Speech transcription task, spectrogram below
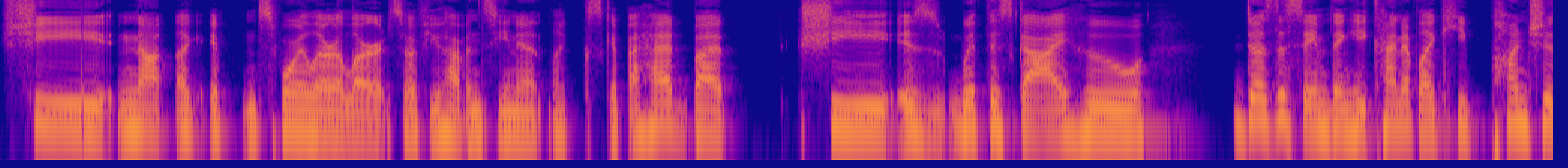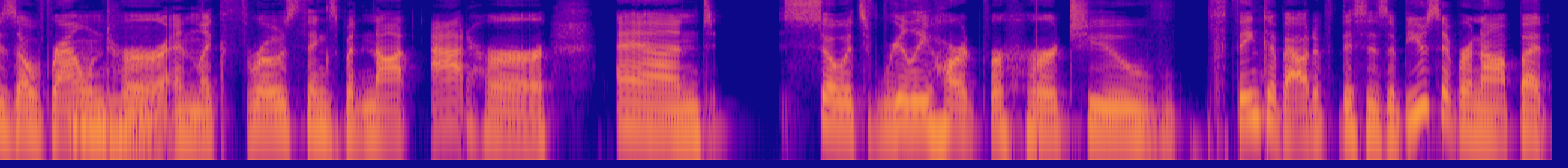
she not like if, spoiler alert. So if you haven't seen it, like skip ahead. But she is with this guy who does the same thing. He kind of like he punches around mm-hmm. her and like throws things, but not at her. And so it's really hard for her to think about if this is abusive or not. But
